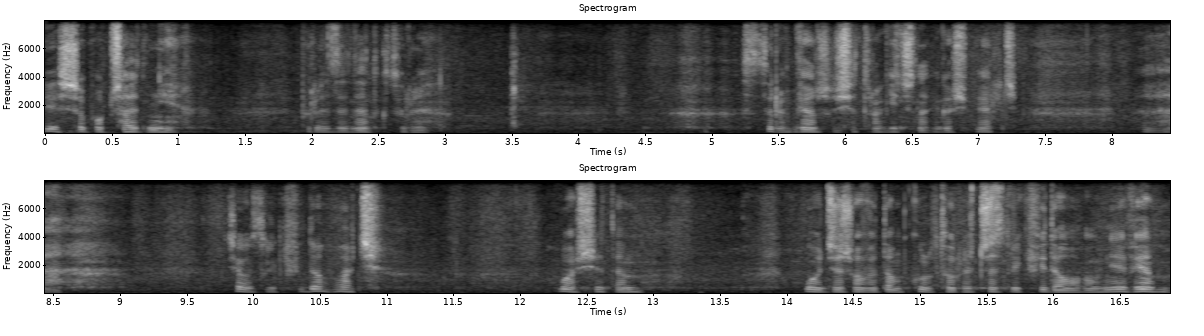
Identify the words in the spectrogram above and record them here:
jeszcze poprzedni prezydent, który z którym wiąże się tragiczna jego śmierć, e, chciał zlikwidować właśnie ten młodzieżowy dom kultury. Czy zlikwidował? Nie wiem.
